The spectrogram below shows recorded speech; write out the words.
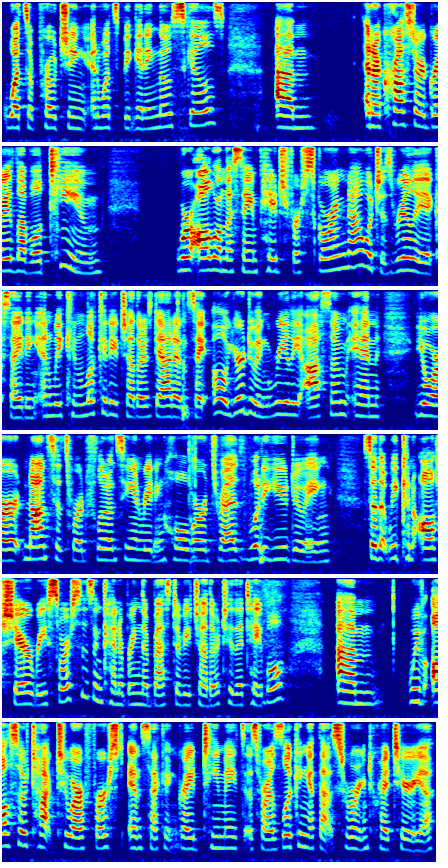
what's approaching, and what's beginning those skills. Um, and across our grade level team, we're all on the same page for scoring now, which is really exciting. And we can look at each other's data and say, oh, you're doing really awesome in your nonsense word fluency and reading whole words read. What are you doing? So that we can all share resources and kind of bring the best of each other to the table. Um, we've also talked to our first and second grade teammates as far as looking at that scoring criteria.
